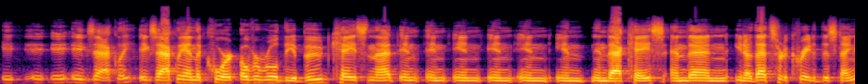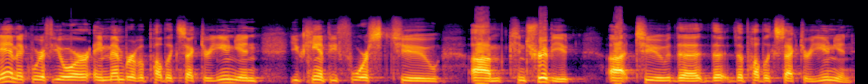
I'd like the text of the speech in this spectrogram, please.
Exactly, exactly, and the court overruled the Abood case in that, in, in, in, in, in in that case, and then, you know, that sort of created this dynamic where if you're a member of a public sector union, you can't be forced to um, contribute uh, to the, the, the public sector union.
